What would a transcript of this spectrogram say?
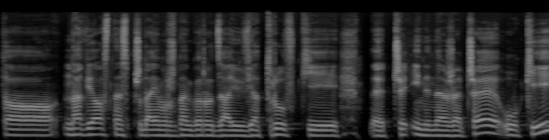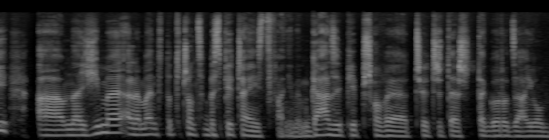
to na wiosnę sprzedają różnego rodzaju wiatrówki y, czy inne rzeczy, łuki, a na zimę elementy dotyczące bezpieczeństwa, nie wiem, gazy pieprzowe czy, czy też tego rodzaju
